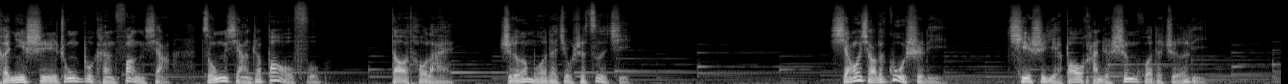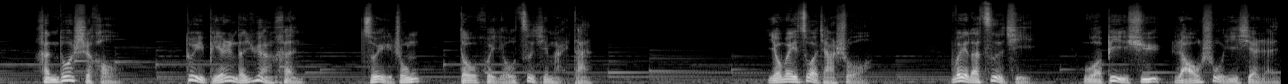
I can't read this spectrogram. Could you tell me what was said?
可你始终不肯放下，总想着报复，到头来，折磨的就是自己。小小的故事里，其实也包含着生活的哲理。很多时候，对别人的怨恨，最终都会由自己买单。有位作家说：“为了自己，我必须饶恕一些人，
